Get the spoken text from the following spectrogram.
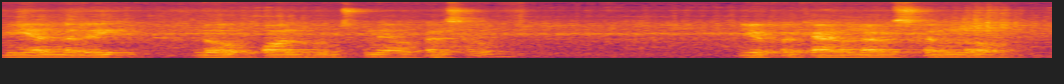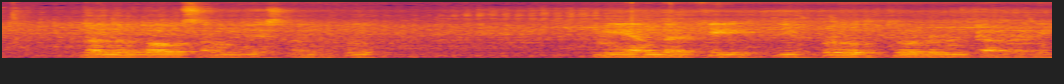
మీ అందరిలో పాల్పంచుకునే అవకాశం ఈ యొక్క క్యాండల్ ఆవిష్కరణలో నన్ను భాగస్వామ్యం చేసినందుకు మీ అందరికీ ఎప్పుడూ తోడు ఉంటారని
